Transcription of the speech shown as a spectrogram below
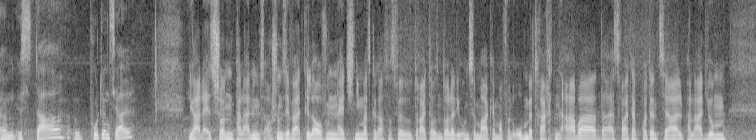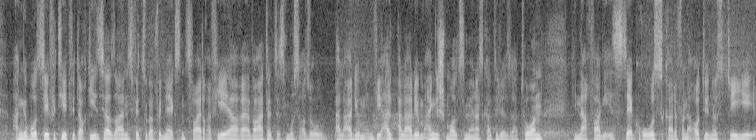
Ähm, ist da äh, Potenzial? Ja, da ist schon, Palladium ist auch schon sehr weit gelaufen. Hätte ich niemals gedacht, dass wir so 3000 Dollar die Unze-Marke mal von oben betrachten. Aber da ist weiter Potenzial. Palladium Angebotsdefizit wird auch dieses Jahr sein. Es wird sogar für die nächsten zwei, drei, vier Jahre erwartet. Es muss also Palladium in wie Altpalladium eingeschmolzen werden als Katalysatoren. Die Nachfrage ist sehr groß, gerade von der Autoindustrie.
